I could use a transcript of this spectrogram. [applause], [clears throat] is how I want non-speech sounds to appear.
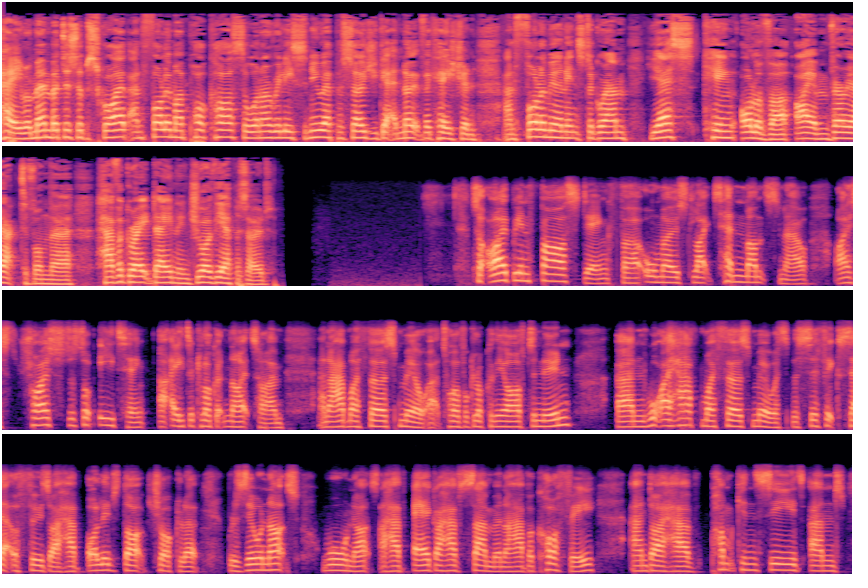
Hey, remember to subscribe and follow my podcast so when I release a new episode, you get a notification. And follow me on Instagram. Yes, King Oliver. I am very active on there. Have a great day and enjoy the episode. So I've been fasting for almost like 10 months now. I try to stop eating at 8 o'clock at night time and I have my first meal at 12 o'clock in the afternoon. And what I have for my first meal, a specific set of foods. I have olives, dark chocolate, Brazil nuts, walnuts. I have egg. I have salmon. I have a coffee, and I have pumpkin seeds and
